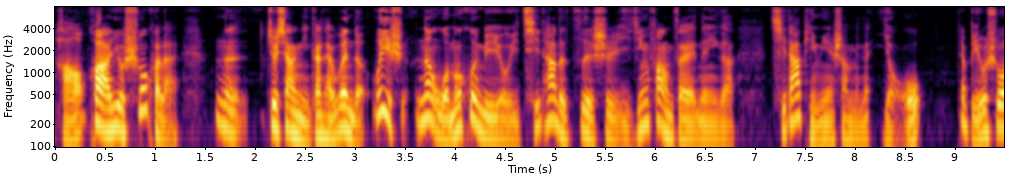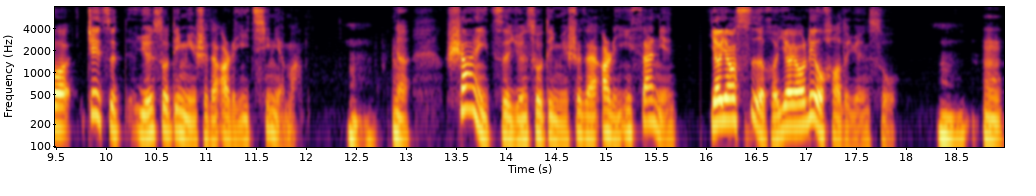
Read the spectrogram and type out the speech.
好话又说回来，那就像你刚才问的，为什那我们会不会有其他的字是已经放在那个其他平面上面呢？有，那比如说这次元素定名是在二零一七年嘛，嗯，那上一次元素定名是在二零一三年，幺幺四和幺幺六号的元素，嗯。嗯。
